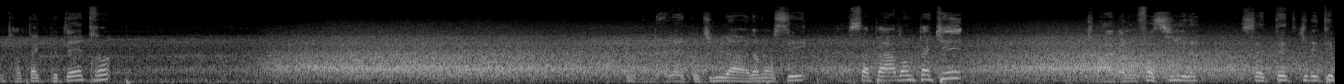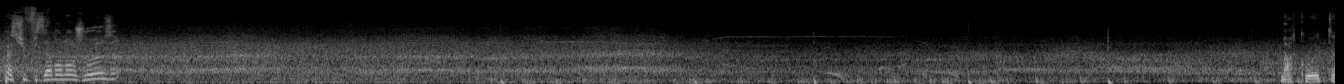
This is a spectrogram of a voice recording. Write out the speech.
Contre-attaque peut-être. il continue là d'avancer. Ça part dans le paquet. Un ballon facile. Cette tête qui n'était pas suffisamment dangereuse. Marco Hutt.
